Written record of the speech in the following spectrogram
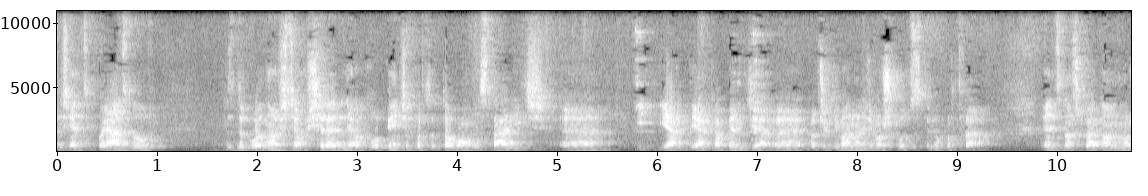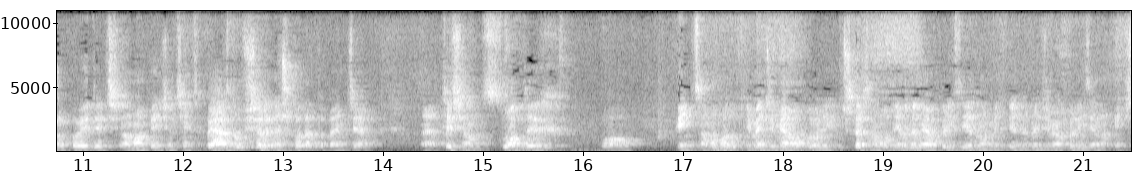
tysięcy pojazdów z dokładnością średnio około 5% ustalić, e, jak, jaka będzie e, oczekiwana liczba szkód z tego portfela. Więc na przykład on może powiedzieć, no mam 50 tysięcy pojazdów, średnia szkoda to będzie 1000 zł, bo 5 samochodów nie będzie miało kolizji, 4 samochody nie będą miały kolizji, jedno, jedno będzie miało kolizję na 5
